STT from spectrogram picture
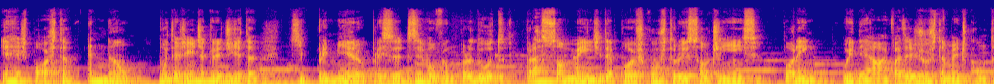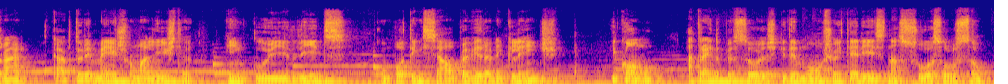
E a resposta é não. Muita gente acredita que primeiro precisa desenvolver um produto para somente depois construir sua audiência. Porém, o ideal é fazer justamente o contrário. Capture e-mails para uma lista que inclui leads com potencial para virarem clientes. E como? Atraindo pessoas que demonstram interesse na sua solução.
